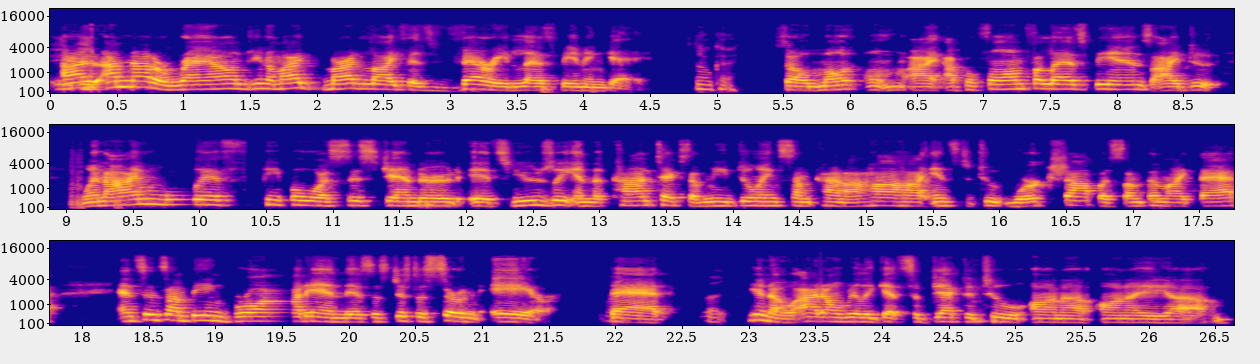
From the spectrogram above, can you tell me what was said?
in, I, I'm not around. You know, my my life is very lesbian and gay. Okay. So most um, I, I perform for lesbians. I do when I'm with people who are cisgendered. It's usually in the context of me doing some kind of haha institute workshop or something like that. And since I'm being brought in, there's just a certain air right. that right. you know I don't really get subjected to on a on a um,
